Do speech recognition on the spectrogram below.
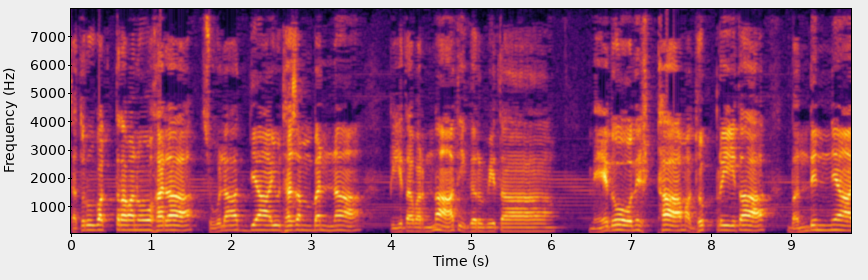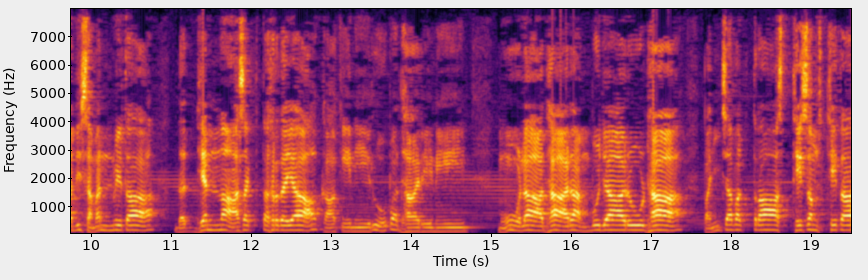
चतुर्वक्त्रमनोहरा शूलाद्यायुधसम्पन्ना पीतवर्णातिगर्विता मेधोनिष्ठा मधुप्रीता बन्दिन्यादिसमन्विता दध्यन्नासक्तहृदया काकिनीरूपधारिणी मूलाधाराम्बुजारूढा पञ्चवक्त्रास्थिसंस्थिता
